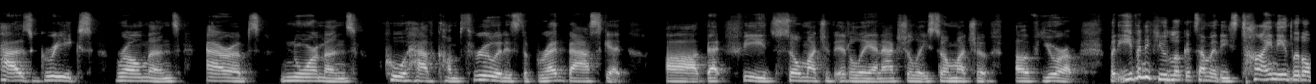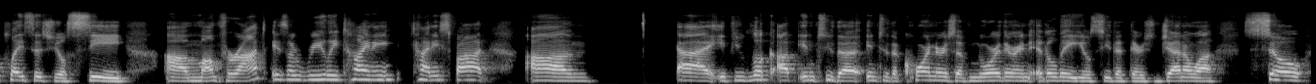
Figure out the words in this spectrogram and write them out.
has Greeks, Romans, Arabs, Normans who have come through. It is the breadbasket uh, that feeds so much of Italy and actually so much of, of Europe. But even if you look at some of these tiny little places, you'll see um, Montferrat is a really tiny, tiny spot. Um, uh, if you look up into the into the corners of northern Italy, you'll see that there's Genoa. So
